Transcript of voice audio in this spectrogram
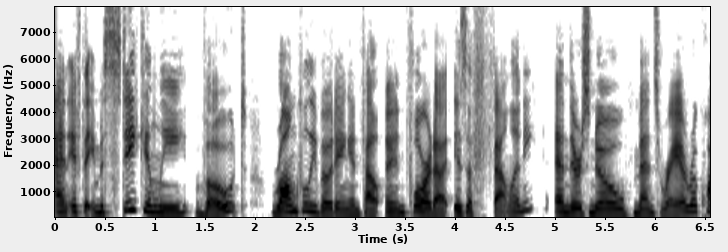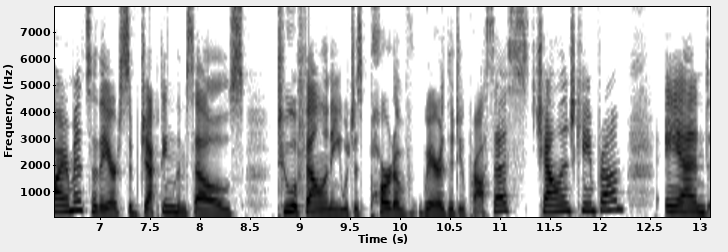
And if they mistakenly vote wrongfully voting in, fel- in florida is a felony and there's no mens rea requirement. So they are subjecting themselves to a felony which is part of where the due process challenge came from. And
